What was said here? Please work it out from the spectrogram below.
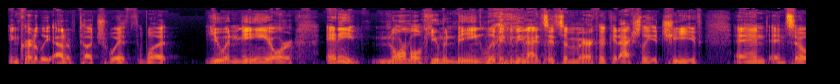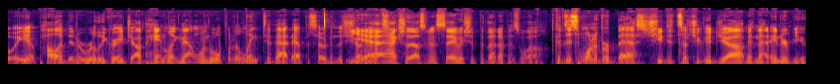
incredibly out of touch with what you and me or any normal human being living in the United States of America could actually achieve. And and so uh, Paula did a really great job handling that one. We'll put a link to that episode in the show notes. yeah, notes actually, I was going to say we should put that up as well. because it's one of her best. She did such a good job in that interview.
